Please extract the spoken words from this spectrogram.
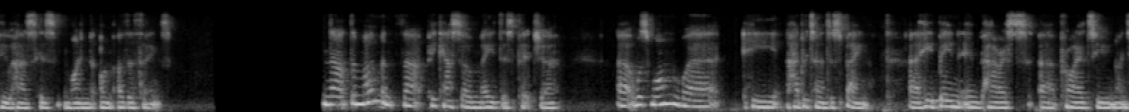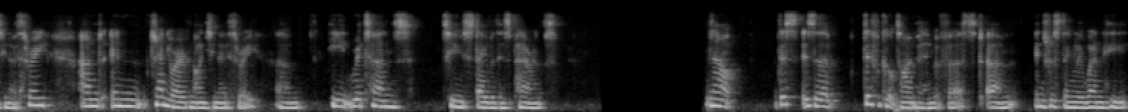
who has his mind on other things. Now, the moment that Picasso made this picture uh, was one where he had returned to Spain. Uh, he'd been in Paris uh, prior to 1903, and in January of 1903, um, he returns to stay with his parents. Now, this is a difficult time for him at first. Um, interestingly, when he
